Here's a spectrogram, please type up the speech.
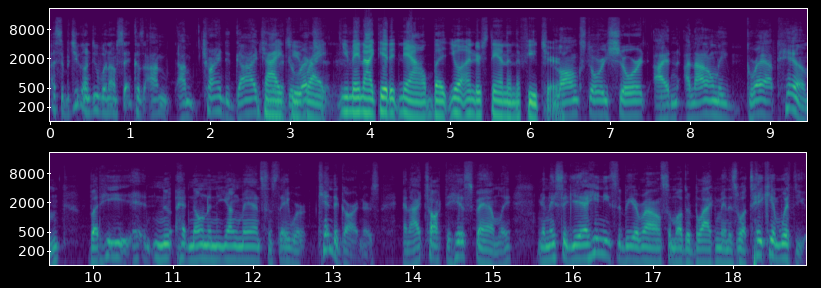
I said, but you're going to do what I'm saying because I'm I'm trying to guide you Guide in a you right. You may not get it now, but you'll understand in the future. Long story short, I, I not only grabbed him, but he had known a young man since they were kindergartners. And I talked to his family, and they said, Yeah, he needs to be around some other black men as well. Take him with you.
